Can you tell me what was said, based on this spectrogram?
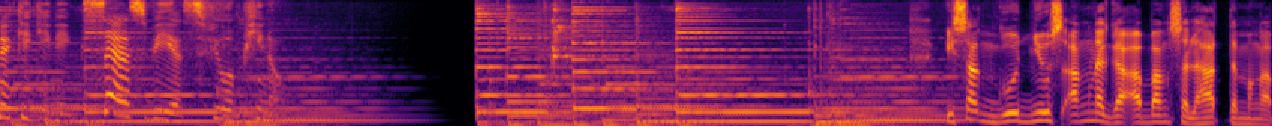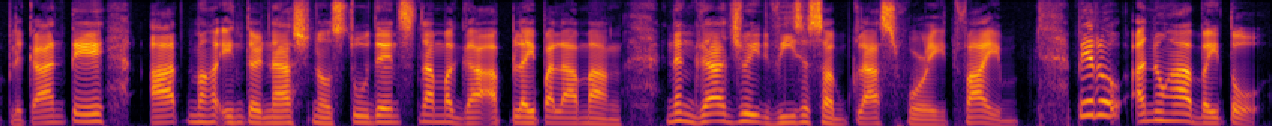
Kayo'y nakikinig sa SBS Filipino. Isang good news ang nag-aabang sa lahat ng mga aplikante at mga international students na mag apply pa lamang ng Graduate Visa Subclass 485. Pero ano nga ba ito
